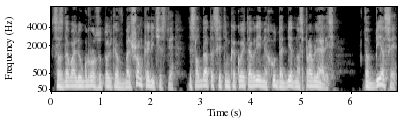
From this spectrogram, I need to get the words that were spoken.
создавали угрозу только в большом количестве, и солдаты с этим какое-то время худо-бедно справлялись, то бесы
